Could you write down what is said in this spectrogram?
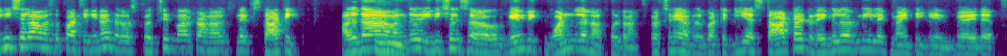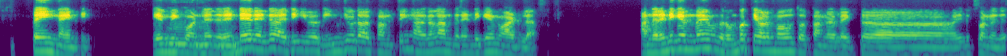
இனிஷியலா வந்து பாத்தீங்கன்னா there was question mark on like starting அதுதான். வந்து இனிஷியல் கேம் வீக் ஒன்ல நான் சொல்றேன். பிரச்சனையா இருந்தது. But he started regularly like ninety game இது பிளேயிங் நைன்டி கேம் வீக் ஒன்ல. ரெண்டே ரெண்டு ஐ திங்க் இவர் இன்ஜூர்ட் ஆர் சம்திங் அதனால அந்த ரெண்டு கேம் ஆடல. அந்த ரெண்டு கேம் தான் இவங்க ரொம்ப கேவலமாவும் தோத்தாங்க லைக் இது பண்ணது.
